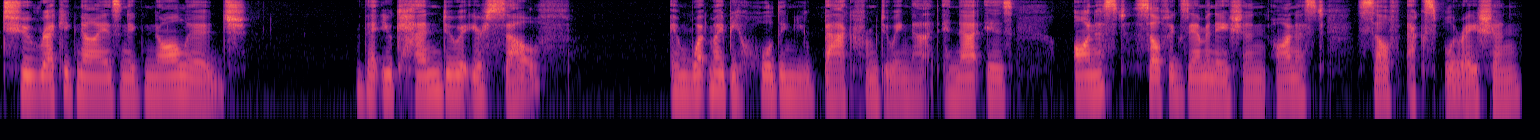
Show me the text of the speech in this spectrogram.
to recognize and acknowledge that you can do it yourself and what might be holding you back from doing that. And that is honest self examination, honest self exploration.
